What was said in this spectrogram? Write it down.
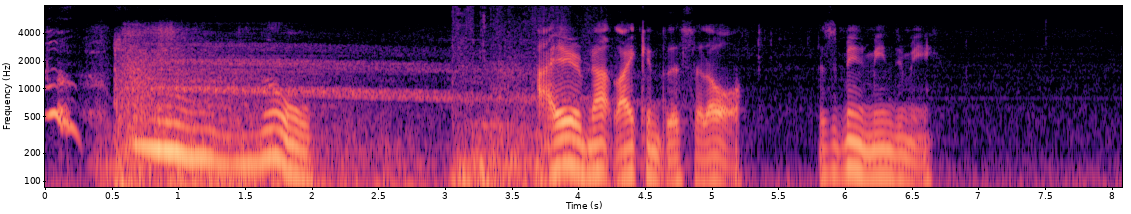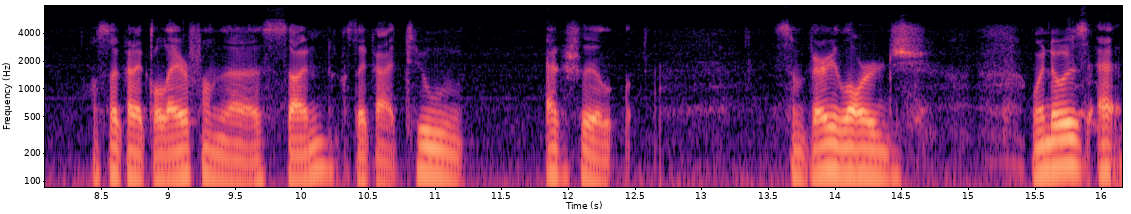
no. I am not liking this at all. This is being mean to me. Also, I got a glare from the sun because I got two, actually, some very large windows at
